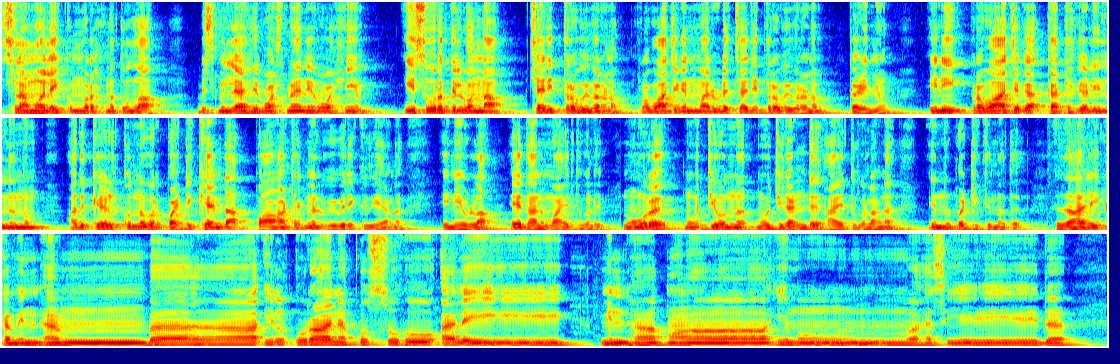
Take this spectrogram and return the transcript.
അസ്സാം വലൈക്കും വറഹമത്തുള്ള ബിസ്മില്ലാഹി റഹ്മാനി റഹീം ഈ സൂറത്തിൽ വന്ന ചരിത്ര വിവരണം പ്രവാചകന്മാരുടെ ചരിത്ര വിവരണം കഴിഞ്ഞു ഇനി പ്രവാചക കഥകളിൽ നിന്നും അത് കേൾക്കുന്നവർ പഠിക്കേണ്ട പാഠങ്ങൾ വിവരിക്കുകയാണ് ഇനിയുള്ള ഏതാനും ആയത്തുകളിൽ നൂറ് നൂറ്റി ഒന്ന് നൂറ്റി രണ്ട് ആയത്തുകളാണ് ഇന്ന് പഠിക്കുന്നത് ذلك من أنباء القرى نقصه عليك منها قائم وحسيد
